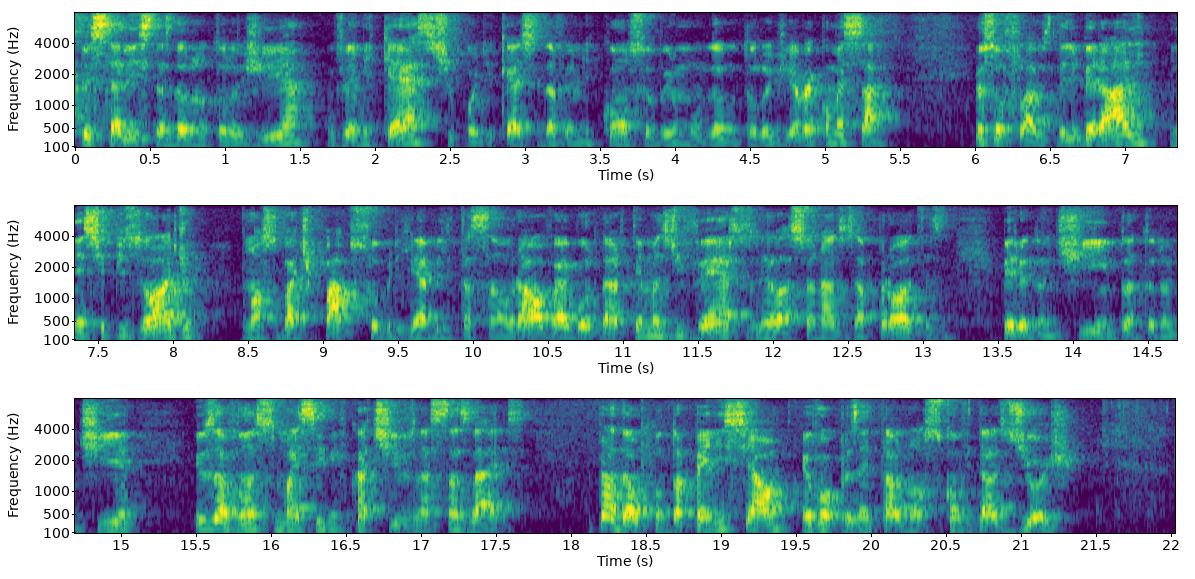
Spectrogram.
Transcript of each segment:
especialistas da odontologia, o VMcast, o podcast da VMcom sobre o mundo da odontologia, vai começar. Eu sou Flávio Deliberali e neste episódio o nosso bate-papo sobre reabilitação oral vai abordar temas diversos relacionados à prótese, periodontia, implantodontia e os avanços mais significativos nessas áreas. E para dar o pontapé inicial, eu vou apresentar os nossos convidados de hoje.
